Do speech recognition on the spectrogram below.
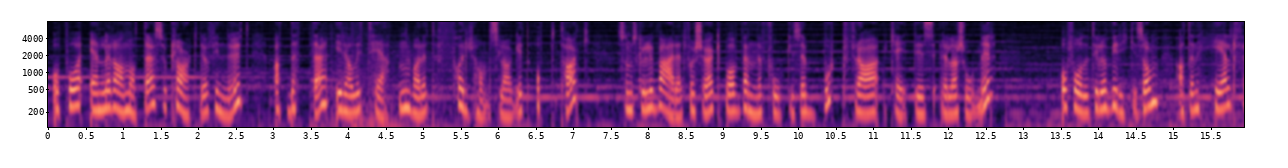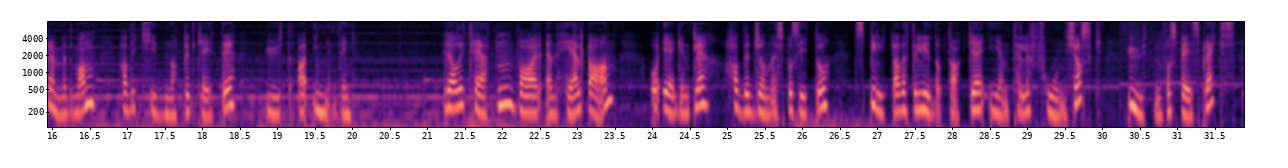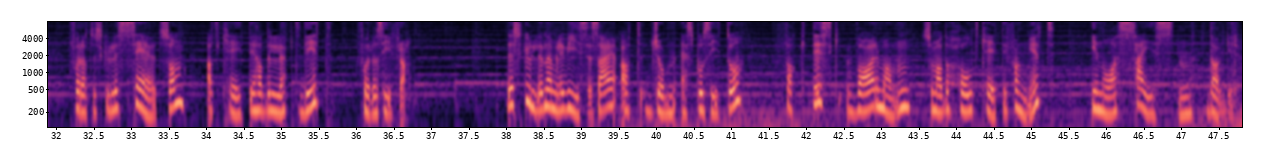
Og på en eller annen måte så klarte de å finne ut at dette i realiteten var et forhåndslaget opptak som skulle være et forsøk på å vende fokuset bort fra Katies relasjoner og få det til å virke som at en helt fremmed mann hadde kidnappet Katie ut av ingenting. Realiteten var en helt annen, og egentlig hadde John Esposito spilt av dette lydopptaket i en telefonkiosk utenfor Spaceplex for at det skulle se ut som at Katie hadde løpt dit for å si fra. Det skulle nemlig vise seg at John Esposito faktisk var mannen som hadde holdt Katie fanget i nå 16 dager.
